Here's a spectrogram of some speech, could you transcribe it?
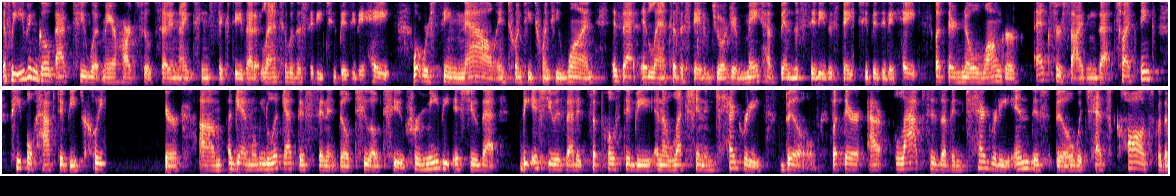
if we even go back to what Mayor Hartsfield said in 1960, that Atlanta was a city too busy to hate, what we're seeing now in 2021 is that Atlanta, the state of Georgia, may have been the city, the state too busy to hate, but they're no longer exercising that. So I think people have to be clear um, again, when we look at this Senate Bill 202, for me, the issue that the issue is that it's supposed to be an election integrity bill, but there are lapses of integrity in this bill, which has cause for the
